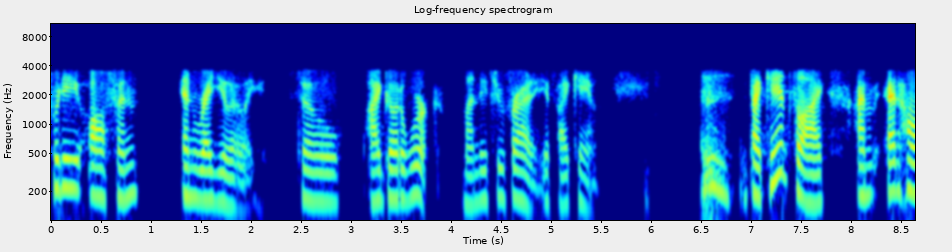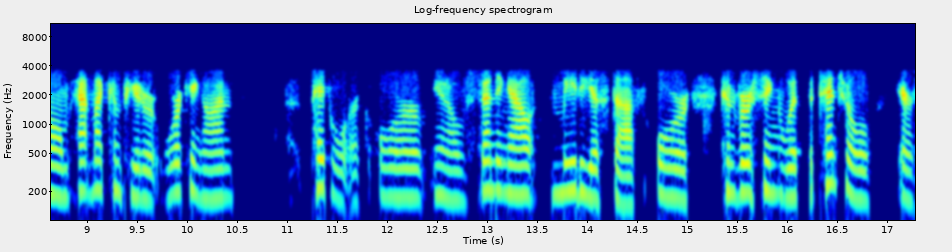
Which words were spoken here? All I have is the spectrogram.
pretty often and regularly. So I go to work Monday through Friday if I can. if I can't fly, I'm at home at my computer working on paperwork or you know sending out media stuff or conversing with potential air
